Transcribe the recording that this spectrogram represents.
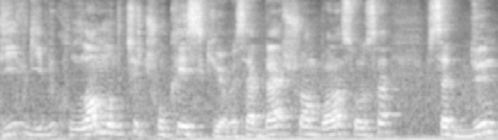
dil gibi kullanmadıkça çok eskiyor. Mesela ben şu an bana sorsa mesela dün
